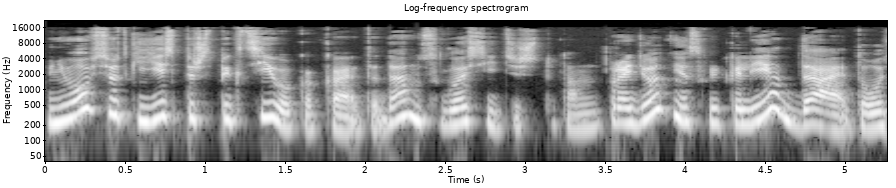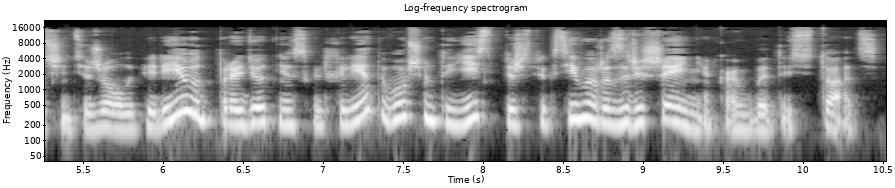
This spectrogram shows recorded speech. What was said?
у него все-таки есть перспектива какая-то, да, ну согласитесь, что там пройдет несколько лет, да, это очень тяжелый период, пройдет несколько лет, и, в общем-то, есть перспектива разрешения как бы этой ситуации,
